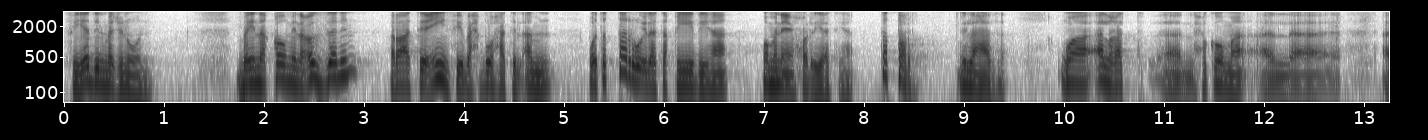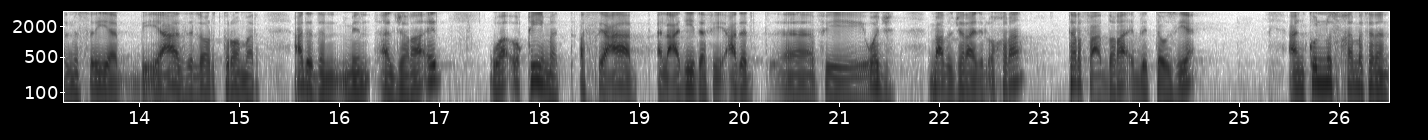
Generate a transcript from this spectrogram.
في يد المجنون. بين قوم عزل راتعين في بحبوحة الأمن وتضطر إلى تقييدها ومنع حرياتها. تضطر إلى هذا. وألغت الحكومة المصرية بإعازة اللورد كرومر عددا من الجرائد. وأقيمت الصعاب العديدة في عدد آه، في وجه بعض الجرائد الأخرى ترفع الضرائب للتوزيع. عن كل نسخة مثلا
